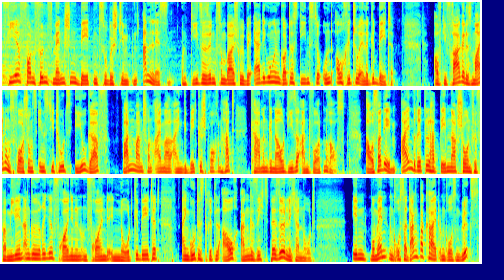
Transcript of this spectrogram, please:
Vier von fünf Menschen beten zu bestimmten Anlässen. Und diese sind zum Beispiel Beerdigungen, Gottesdienste und auch rituelle Gebete. Auf die Frage des Meinungsforschungsinstituts YouGov, wann man schon einmal ein Gebet gesprochen hat, kamen genau diese Antworten raus. Außerdem, ein Drittel hat demnach schon für Familienangehörige, Freundinnen und Freunde in Not gebetet, ein gutes Drittel auch angesichts persönlicher Not. In Momenten großer Dankbarkeit und großen Glücks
